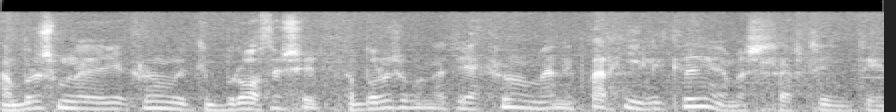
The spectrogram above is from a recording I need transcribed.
να μπορέσουμε να διακρίνουμε την πρόθεση, να μπορέσουμε να διακρίνουμε αν υπάρχει ειλικρίνεια μέσα σε αυτή την,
